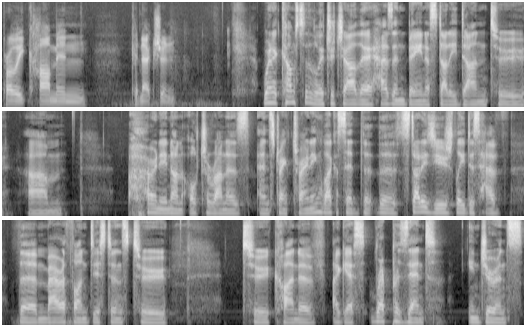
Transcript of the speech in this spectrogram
probably common connection? When it comes to the literature, there hasn't been a study done to um, hone in on ultra runners and strength training. Like I said, the, the studies usually just have the marathon distance to to kind of, I guess, represent endurance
